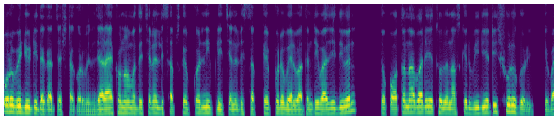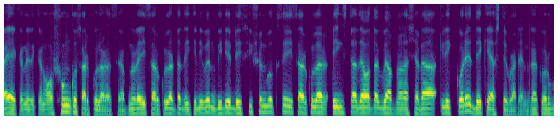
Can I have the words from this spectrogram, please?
পুরো ভিডিওটি দেখার চেষ্টা করবেন। যারা এখন আমাদের চ্যানেলটি সাবস্ক্রাইব করেনি প্লিজ চ্যানেলটি সাবস্ক্রাইব করে বেল বাটনটি বাজিয়ে দিবেন। তো কত না বাড়িয়ে চলুন, আজকের ভিডিওটি শুরু করি। ভাই, এখানে দেখেন অসংখ্য সার্কুলার আছে। আপনারা এই সার্কুলারটা দেখে নেবেন। ভিডিও ডেসক্রিপশন বক্সে এই সার্কুলার লিঙ্কসটা দেওয়া থাকবে। আপনারা সেটা ক্লিক করে দেখে আসতে পারেন। এটা করব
